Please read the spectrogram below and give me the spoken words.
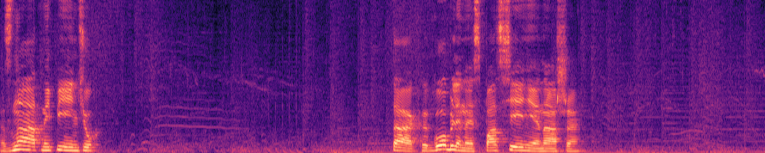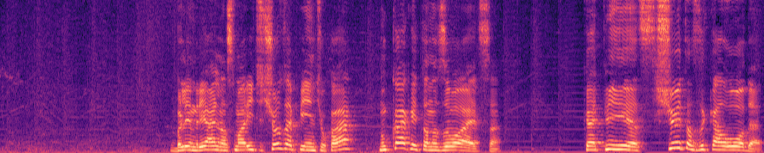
Знатный пентюх. Так, гоблины, спасение наше. Блин, реально, смотрите, что за пентюх, а? Ну как это называется? Капец, что это за колода?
